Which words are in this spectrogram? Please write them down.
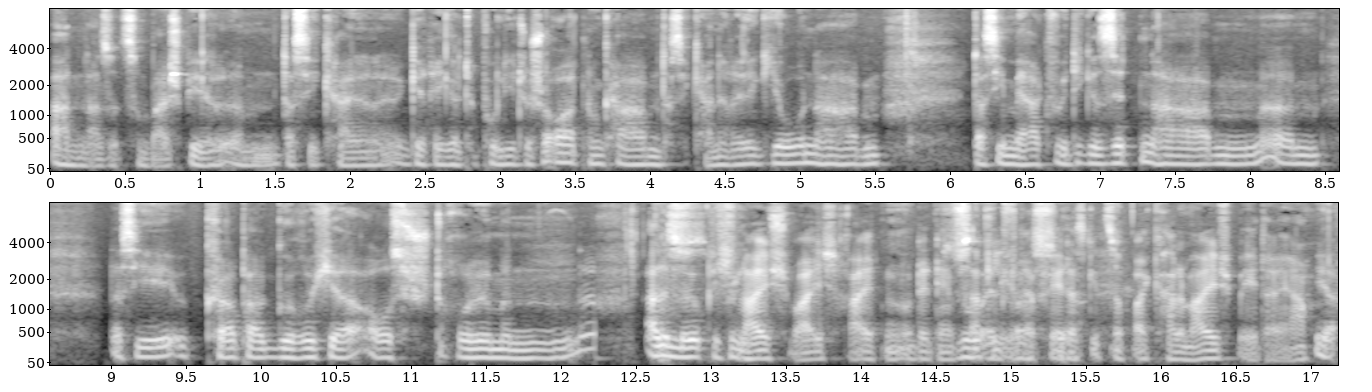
an. Also zum Beispiel, ähm, dass sie keine geregelte politische Ordnung haben, dass sie keine Religion haben, dass sie merkwürdige Sitten haben, ähm, dass sie Körpergerüche ausströmen, alle das möglichen. Fleisch weich reiten unter den so Sattel etwas, ja. Das gibt es noch bei Karl May später, ja. Ja,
